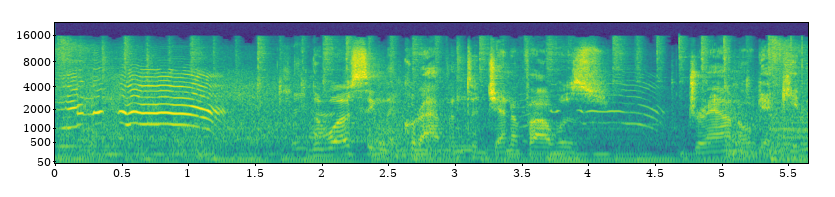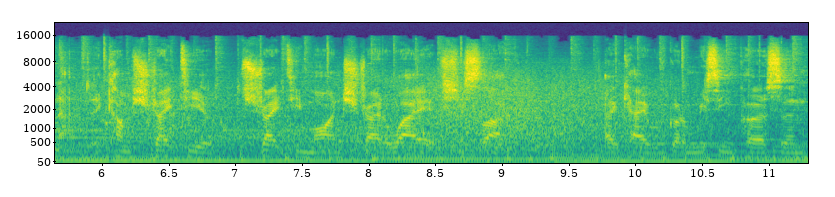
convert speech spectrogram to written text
Jennifer! The worst thing that could have happened to Jennifer was drown or get kidnapped. It comes straight to you, straight to your mind straight away. It's just like, okay, we've got a missing person.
